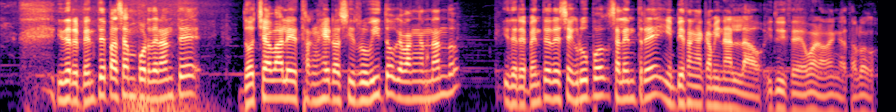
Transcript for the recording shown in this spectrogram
y de repente pasan por delante dos chavales extranjeros así rubitos que van andando. Y de repente de ese grupo salen tres y empiezan a caminar al lado. Y tú dices, bueno, venga, hasta luego.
